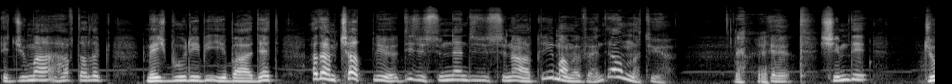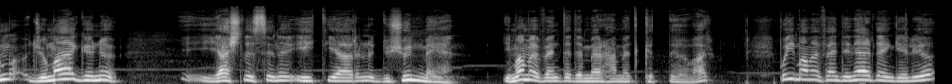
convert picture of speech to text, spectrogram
E, cuma haftalık mecburi bir ibadet. Adam çatlıyor. Diz üstünden diz üstüne atlıyor. İmam Efendi anlatıyor. E, şimdi cuma, cuma günü e, yaşlısını, ihtiyarını düşünmeyen İmam Efendi de merhamet kıtlığı var. Bu İmam Efendi nereden geliyor?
